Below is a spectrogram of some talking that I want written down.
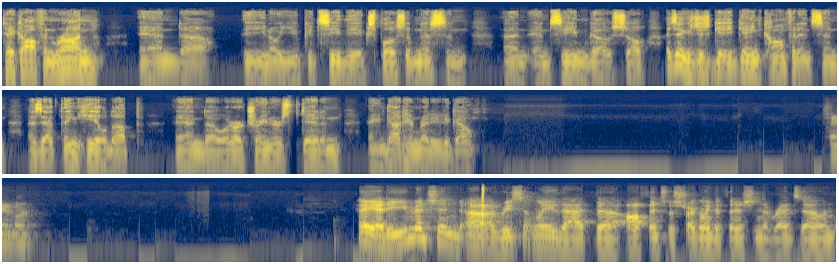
take off and run, and uh, you know, you could see the explosiveness and and and see him go. So I think it's just get, gain confidence, and as that thing healed up, and uh, what our trainers did, and and got him ready to go. Chandler. Hey, Eddie, you mentioned uh, recently that the offense was struggling to finish in the red zone.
